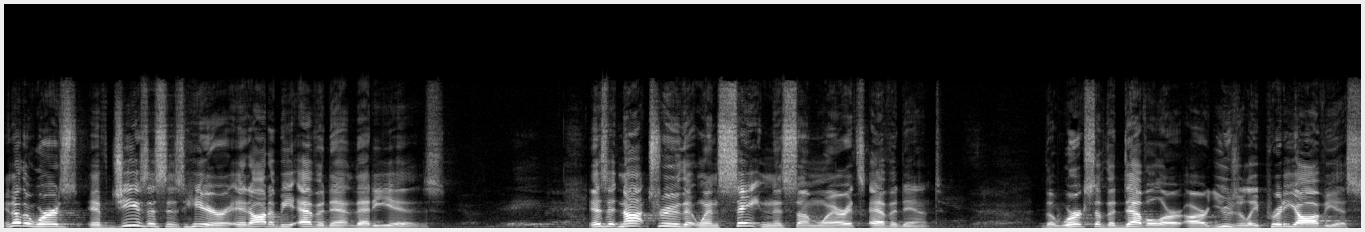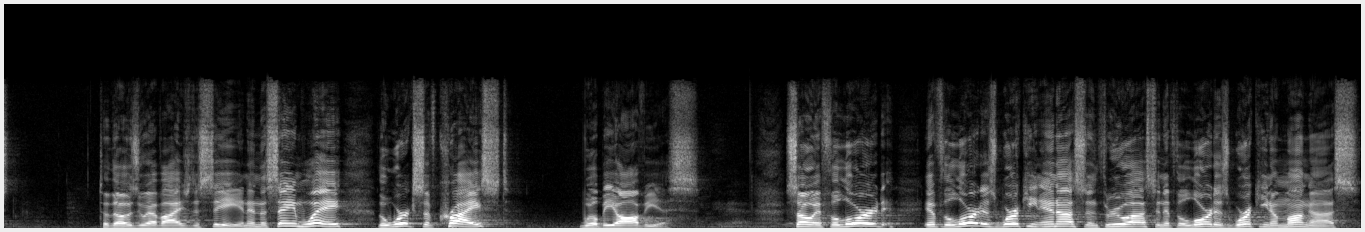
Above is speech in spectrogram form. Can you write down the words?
In other words, if Jesus is here, it ought to be evident that he is. Is it not true that when Satan is somewhere, it's evident? The works of the devil are, are usually pretty obvious to those who have eyes to see. And in the same way, the works of Christ will be obvious. So if the Lord if the Lord is working in us and through us and if the Lord is working among us,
